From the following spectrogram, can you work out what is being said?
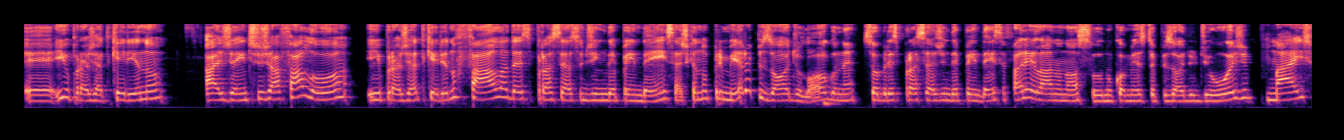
É, e o Projeto Querino, a gente já falou E Projeto Querido fala desse processo de independência, acho que é no primeiro episódio logo, né? Sobre esse processo de independência. Falei lá no nosso no começo do episódio de hoje. Mas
